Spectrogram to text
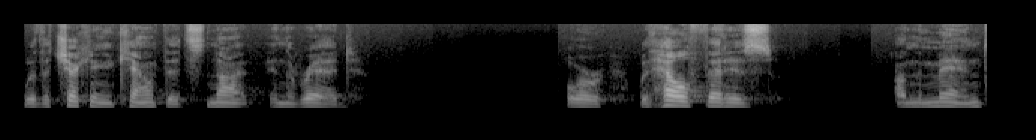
with a checking account that's not in the red, or with health that is on the mend,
